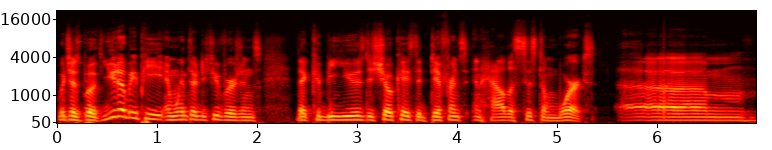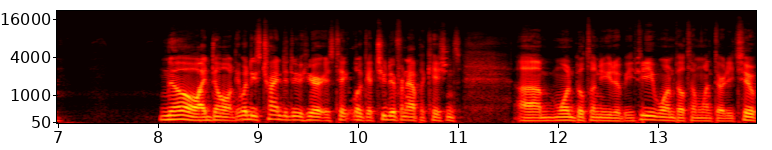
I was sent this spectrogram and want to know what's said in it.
which has both UWP and Win32 versions that could be used to showcase the difference in how the system works? Um, no, I don't. What he's trying to do here is take a look at two different applications, um, one built on UWP, one built on Win32.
